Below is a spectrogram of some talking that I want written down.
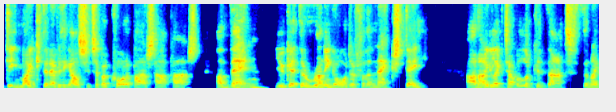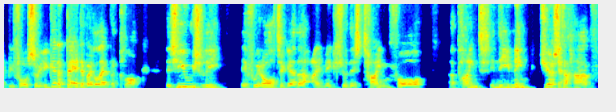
demiked and everything else, it's about quarter past, half past. And then you get the running order for the next day. And I like to have a look at that the night before. So you get a bed about 11 o'clock. There's usually, if we're all together, I make sure there's time for a pint in the evening just yeah. to have,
